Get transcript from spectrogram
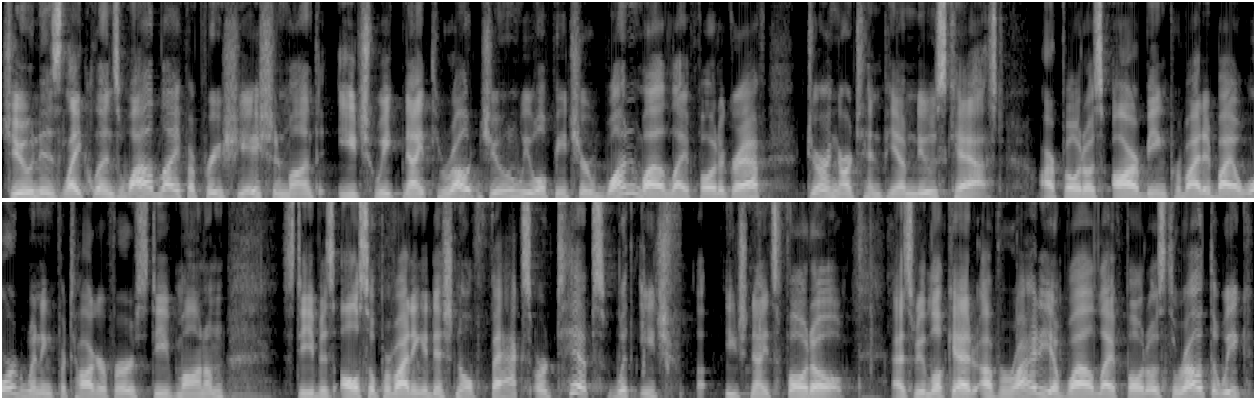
June is Lakeland's Wildlife Appreciation Month. Each weeknight throughout June, we will feature one wildlife photograph during our 10 p.m. newscast. Our photos are being provided by award-winning photographer Steve Maanum. Steve is also providing additional facts or tips with each, uh, each night's photo. As we look at a variety of wildlife photos throughout the week,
